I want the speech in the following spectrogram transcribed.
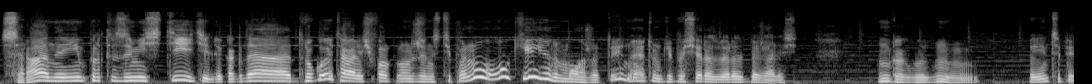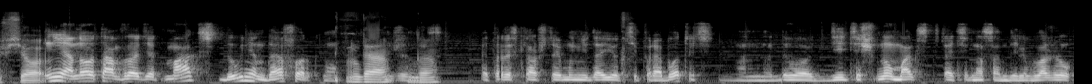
сраные импортозаместители, когда другой товарищ форкнул Jinx, типа, ну, окей, он может, и на этом, типа, все разбежались. Ну, как бы, ну, в принципе, все. Не, ну там вроде Макс Дунин, да, форкнул? Да, Jinx, да. Который сказал, что ему не дают, типа, работать. Его дети... Ну, Макс, кстати, на самом деле вложил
